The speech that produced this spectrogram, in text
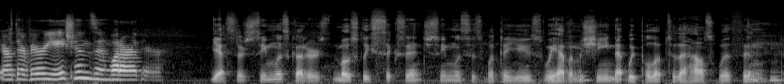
are there variations and what are there? Yes, there's seamless gutters, mostly six inch. Seamless is what they use. We have a machine that we pull up to the house with, and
